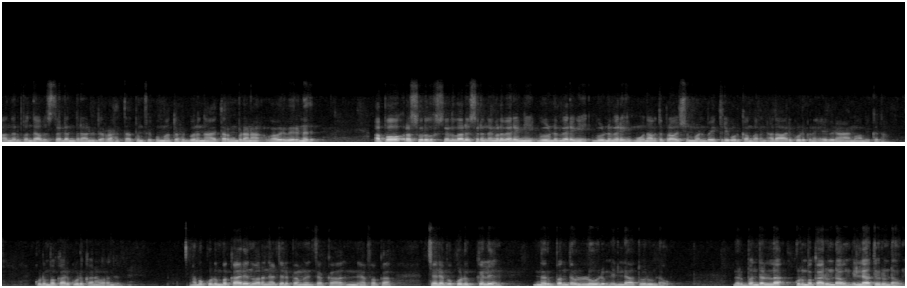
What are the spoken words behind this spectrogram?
ആ നിർബന്ധാവസ്ഥ ലന്തനാൽ ബിറഹത്ത തുംഫിക്കുമ തൊഹബുൻ എന്ന ആയത്തിറങ്ങുമ്പോഴാണ് അവർ വരുന്നത്. അപ്പോൾ റസൂൽ സല്ലാ അലൈഹി ഞങ്ങൾ വിലങ്ങി വീണ്ടും വിലങ്ങി വീണ്ടും വിലങ്ങി. മൂന്നാമത്തെ പ്രാവശ്യം വൺ ബൈ ത്രീ കൊടുക്കാൻ പറഞ്ഞു. അത് ആര് കൊടുക്കണം? എവരും? ആമാമിക്കുന്ന കുടുംബക്കാർ കൊടുക്കാനാണ് പറഞ്ഞത്. അപ്പോൾ കുടുംബക്കാരെന്ന് പറഞ്ഞാൽ ചിലപ്പോൾ നമ്മൾ ചക്ക നഫക്ക ചിലവ് കൊടുക്കൽ നിർബന്ധമുള്ളവരും ഇല്ലാത്തവരും ഉണ്ടാവും. നിർബന്ധമുള്ള കുടുംബക്കാരുണ്ടാവും ഇല്ലാത്തവരുണ്ടാവും.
